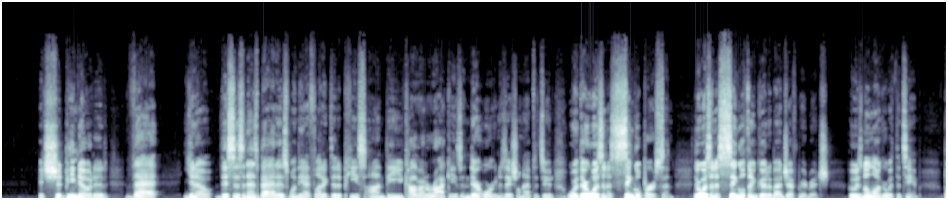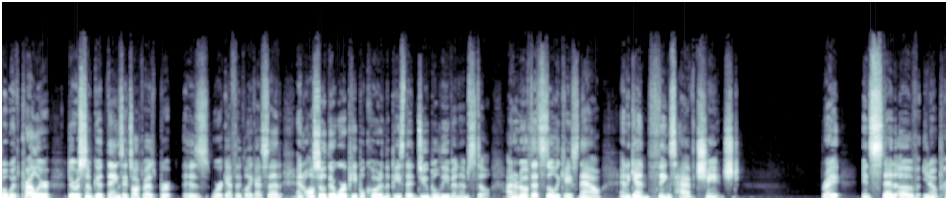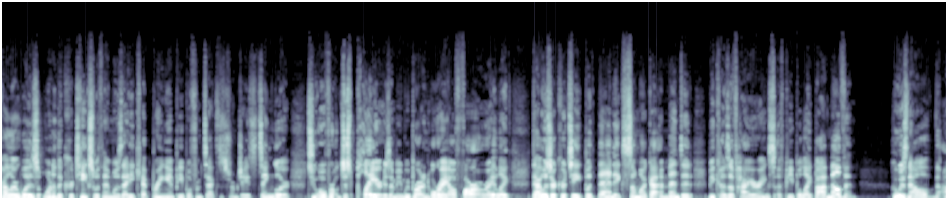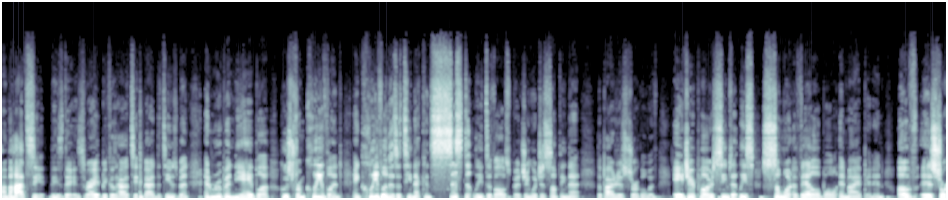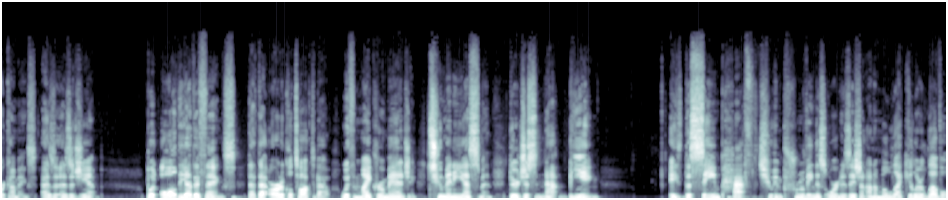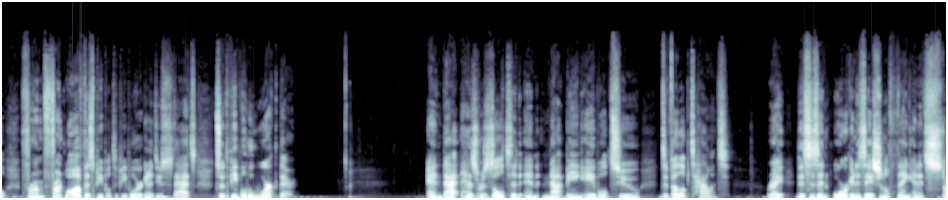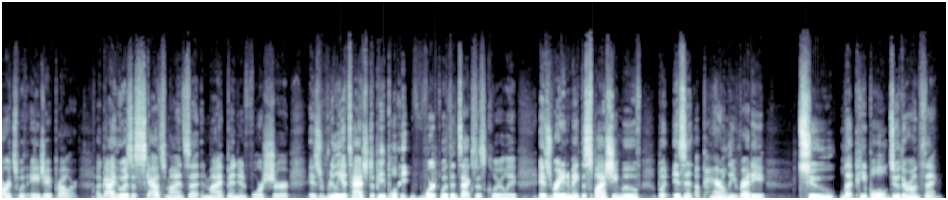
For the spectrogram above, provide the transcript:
it should be noted that, you know, this isn't as bad as when the Athletic did a piece on the Colorado Rockies and their organizational ineptitude, where there wasn't a single person, there wasn't a single thing good about Jeff Bridich, who is no longer with the team. But with Preller, there was some good things. They talked about his, his work ethic, like I said, and also there were people quoted in the piece that do believe in him still. I don't know if that's still the case now. And again, things have changed, right? instead of you know Preller was one of the critiques with him was that he kept bringing in people from Texas, from Jayce Tingler to overall just players. I mean, we brought in Jorge Alfaro, right? Like that was a critique, but then it somewhat got amended because of hirings of people like Bob Melvin, who is now on the hot seat these days, right? Because how bad the team's been. And Ruben Niebla, who's from Cleveland. And Cleveland is a team that consistently develops pitching, which is something that the Padres struggle with. AJ Preller seems at least somewhat available, in my opinion, of his shortcomings as a, as a GM. But all the other things that that article talked about with micromanaging, too many yes men, they're just not being a, the same path to improving this organization on a molecular level from front office people to people who are going to do stats to the people who work there. And that has resulted in not being able to develop talent, right? This is an organizational thing, and it starts with AJ Preller, a guy who has a scout's mindset, in my opinion, for sure, is really attached to people he worked with in Texas, clearly, is ready to make the splashy move, but isn't apparently ready to let people do their own thing.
